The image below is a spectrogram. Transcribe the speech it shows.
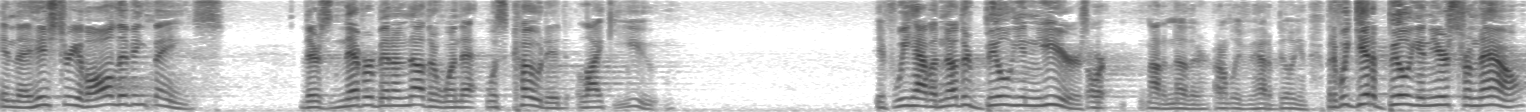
In the history of all living things, there's never been another one that was coded like you. If we have another billion years, or not another, I don't believe we had a billion, but if we get a billion years from now,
